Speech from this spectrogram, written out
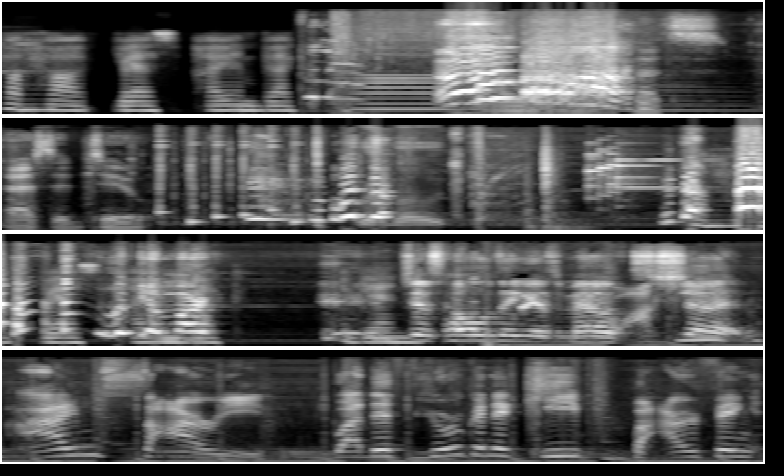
Haha, yes, I am back. Ah! That's acid too. what Remote. Haha, yes, Look I at Mark. Again. Just holding his mouth Rocky, shut. I'm sorry, but if you're gonna keep barfing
